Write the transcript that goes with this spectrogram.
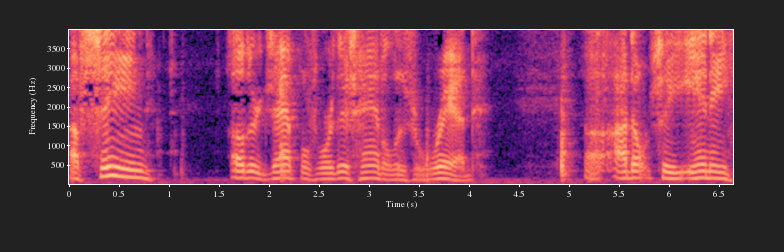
I've seen other examples where this handle is red. Uh, I don't see any,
